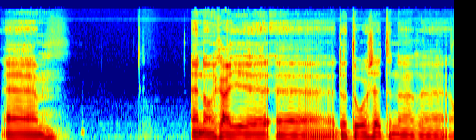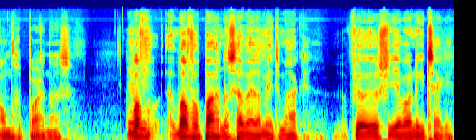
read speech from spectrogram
Um, en dan ga je dat doorzetten naar andere partners. Wat, wat voor partners hebben wij daarmee te maken? Veel, jij wou nog iets zeggen.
